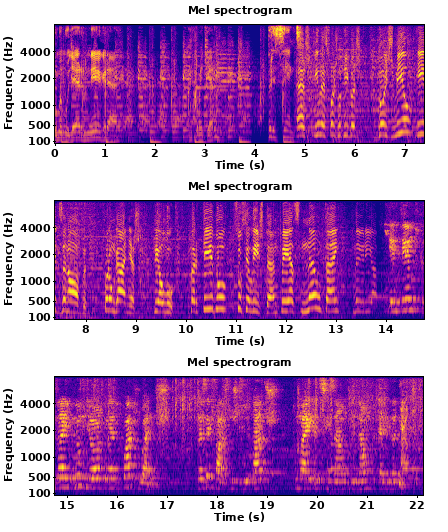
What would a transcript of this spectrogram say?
Uma Mulher Negra. Ai, como é que era? Presente. As eleições legislativas 2019 foram ganhas pelo Partido Socialista. A PS não tem maioria absoluta. Entendo que dei o meu melhor durante quatro anos, mas em face dos resultados tomei a decisão de não me candidatar.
